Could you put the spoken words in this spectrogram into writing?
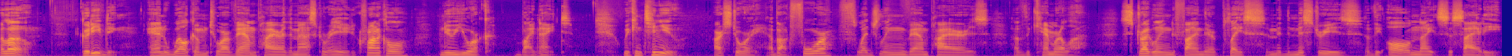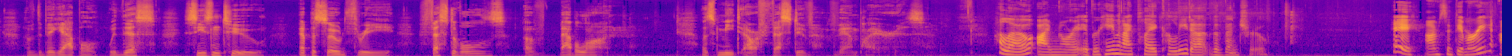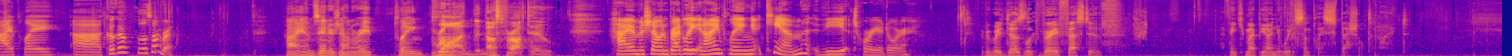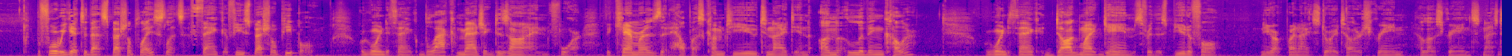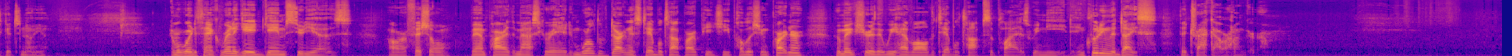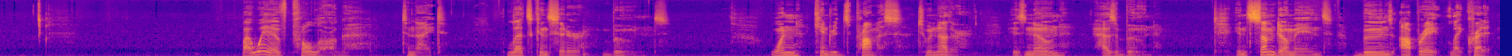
Hello, good evening, and welcome to our Vampire the Masquerade Chronicle New York by Night. We continue our story about four fledgling vampires of the Camarilla struggling to find their place amid the mysteries of the all night society of the Big Apple with this, Season 2, Episode 3 Festivals of Babylon. Let's meet our festive vampires. Hello, I'm Noura Ibrahim and I play Khalida the Ventrue. Hey, I'm Cynthia Marie. I play uh, Coco the Lasombra. Hi, I'm Xander Jeanneret, playing Brawn the Nosferatu. Hi, I'm Michelle Nguyen Bradley, and I'm playing Kiem, the Toreador. Everybody does look very festive. I think you might be on your way to someplace special tonight. Before we get to that special place, let's thank a few special people. We're going to thank Blackmagic Design for the cameras that help us come to you tonight in unliving color. We're going to thank Dogmight Games for this beautiful New York by Night storyteller screen. Hello, screen. It's nice to get to know you. And we're going to thank Renegade Game Studios, our official Vampire the Masquerade and World of Darkness tabletop RPG publishing partner, who makes sure that we have all the tabletop supplies we need, including the dice that track our hunger. By way of prologue tonight, let's consider boons. One kindred's promise to another is known as a boon. In some domains, boons operate like credit.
